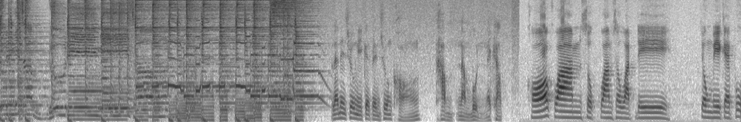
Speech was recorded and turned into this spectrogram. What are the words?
ดูดีมีธรรมดูดีมีธรรมและในช่วงนี้ก็เป็นช่วงของคำนำบุญนะครับ ขอความสุขความสวัสดี จงมีแก่ผู้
